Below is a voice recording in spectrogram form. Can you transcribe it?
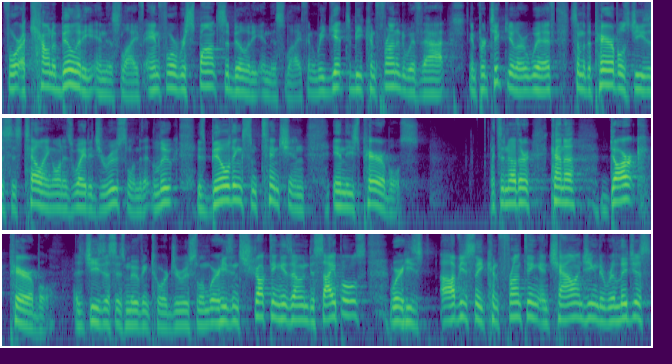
for accountability in this life and for responsibility in this life. And we get to be confronted with that, in particular with some of the parables Jesus is telling on his way to Jerusalem, that Luke is building some tension in these parables. It's another kind of dark parable as Jesus is moving toward Jerusalem, where he's instructing his own disciples, where he's obviously confronting and challenging the religious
